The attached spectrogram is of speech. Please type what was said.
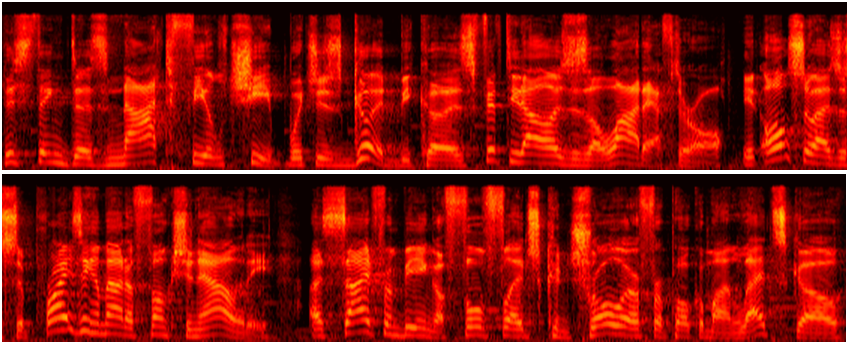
This thing does not feel cheap, which is good because $50 is a lot after all. It also has a surprising amount of functionality. Aside from being a full-fledged controller for Pokemon Let's Go,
